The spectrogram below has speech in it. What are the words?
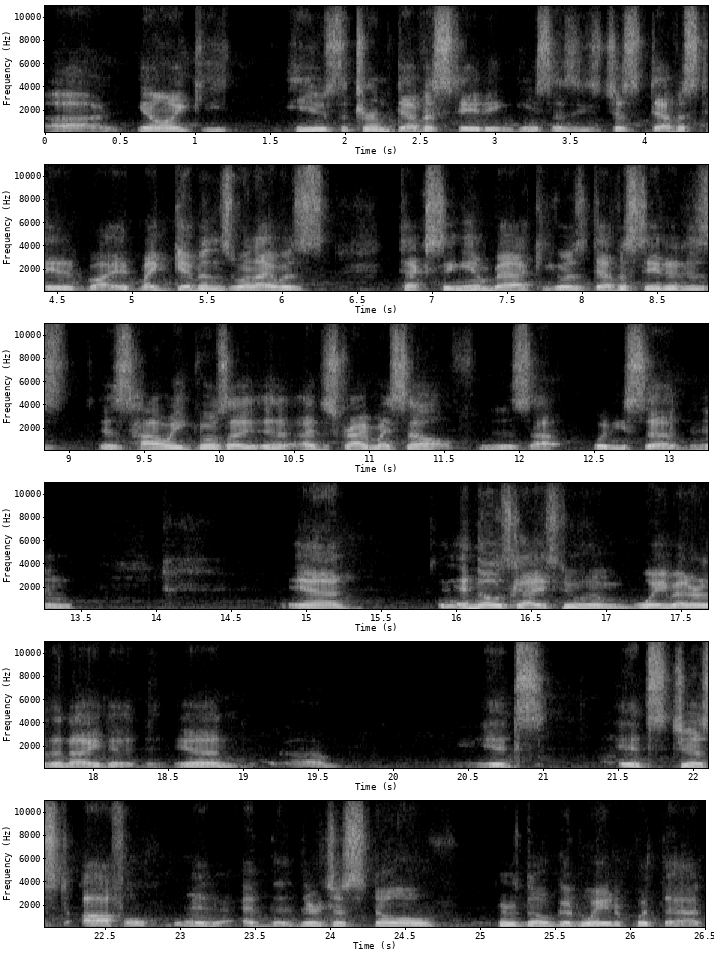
uh, you know, he, he used the term devastating. He says he's just devastated by it. Mike Gibbons, when I was texting him back, he goes, devastated is is how he goes. I, I describe myself is what he said, and and and those guys knew him way better than I did, and um, it's it's just awful. It, there's just no there's no good way to put that.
